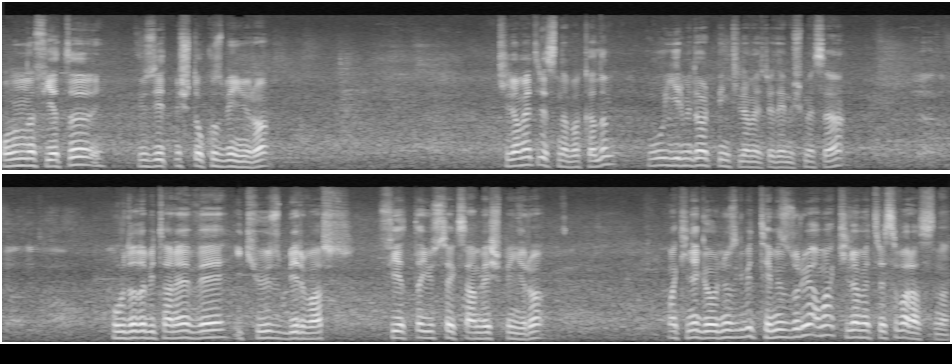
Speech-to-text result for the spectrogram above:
Onun da fiyatı 179 bin euro. Kilometresine bakalım. Bu 24 bin kilometre demiş mesela. Burada da bir tane V201 var. Fiyatı da 185 bin euro. Makine gördüğünüz gibi temiz duruyor ama kilometresi var aslında.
